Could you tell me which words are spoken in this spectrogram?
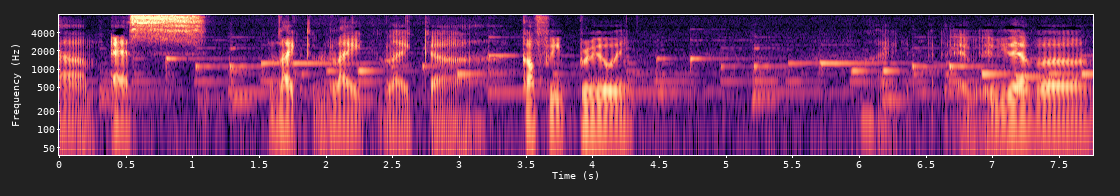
um, as like like like uh, coffee brewing. Like, if you ever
